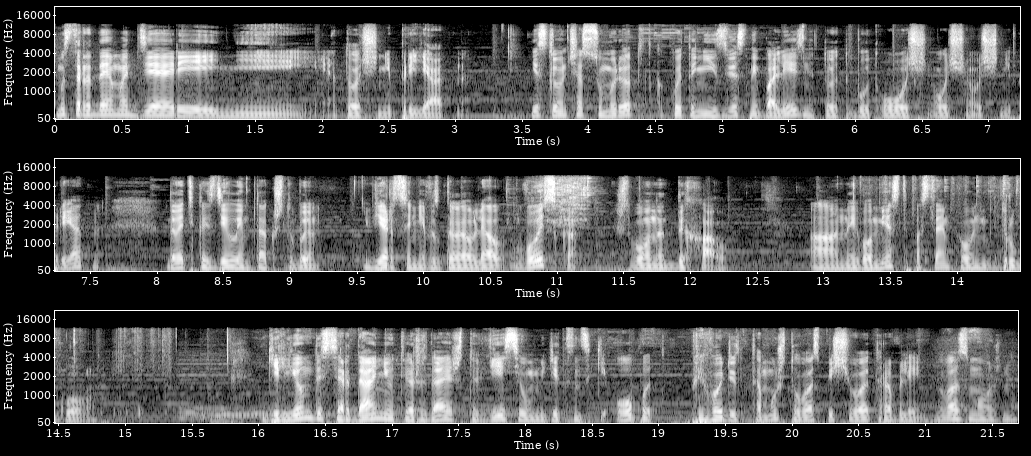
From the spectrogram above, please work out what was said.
Мы страдаем от диареи. Не, это очень неприятно. Если он сейчас умрет от какой-то неизвестной болезни, то это будет очень-очень-очень неприятно. Давайте-ка сделаем так, чтобы Верца не возглавлял войско, чтобы он отдыхал, а на его место поставим кого-нибудь другого. Гильем де Сердани утверждает, что весь его медицинский опыт приводит к тому, что у вас пищевое отравление. Ну, возможно,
